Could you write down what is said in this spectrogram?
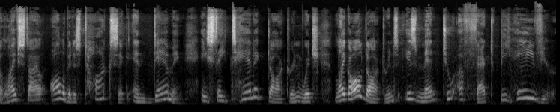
the lifestyle, all of it is toxic and damning. A satanic doctrine, which, like all doctrines, is meant to affect behavior.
